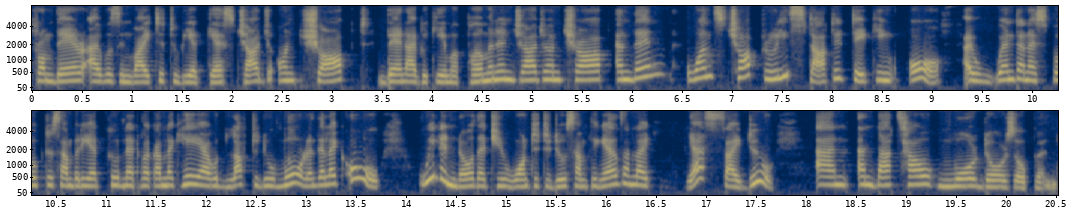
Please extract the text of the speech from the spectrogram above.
From there, I was invited to be a guest judge on Chopped. Then I became a permanent judge on Chopped. And then once Chopped really started taking off, I went and I spoke to somebody at Food Network. I'm like, hey, I would love to do more. And they're like, oh, we didn't know that you wanted to do something else. I'm like, yes, I do and and that's how more doors open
